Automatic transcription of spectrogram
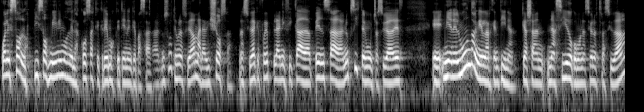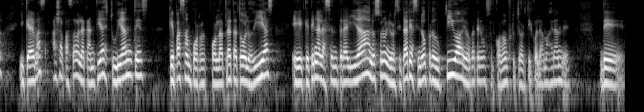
cuáles son los pisos mínimos de las cosas que creemos que tienen que pasar. Nosotros tenemos una ciudad maravillosa, una ciudad que fue planificada, pensada. No existen muchas ciudades, eh, ni en el mundo ni en la Argentina, que hayan nacido como nació nuestra ciudad y que además haya pasado la cantidad de estudiantes que pasan por, por La Plata todos los días eh, que tenga la centralidad no solo universitaria, sino productiva. Digo, acá tenemos el cordón hortícola más grande de,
